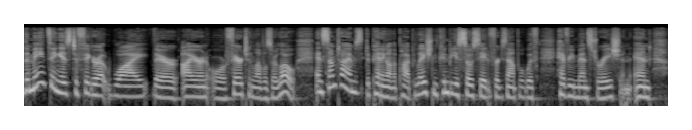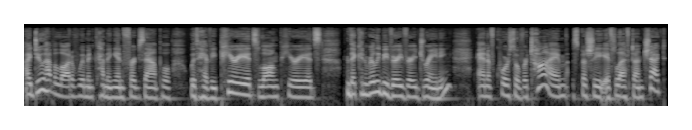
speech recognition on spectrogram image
The main thing is to figure out why their iron or ferritin levels are low. And sometimes, depending on the population, can be associated, for example, with heavy menstruation. And I do have a lot of women coming in, for example, with heavy periods, long periods that can really be very, very draining. And of course, over time, especially if left unchecked,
